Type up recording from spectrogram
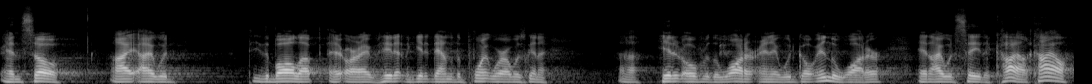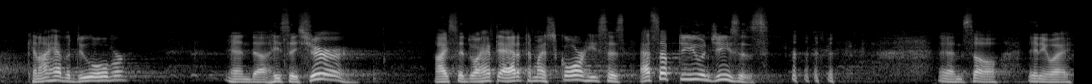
And so I, I would tee the ball up, eh, or I would hit it and get it down to the point where I was going to uh, hit it over the water, and it would go in the water. And I would say to Kyle, Kyle, can I have a do over? And uh, he said, Sure. I said, Do I have to add it to my score? He says, That's up to you and Jesus. And so, anyway,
